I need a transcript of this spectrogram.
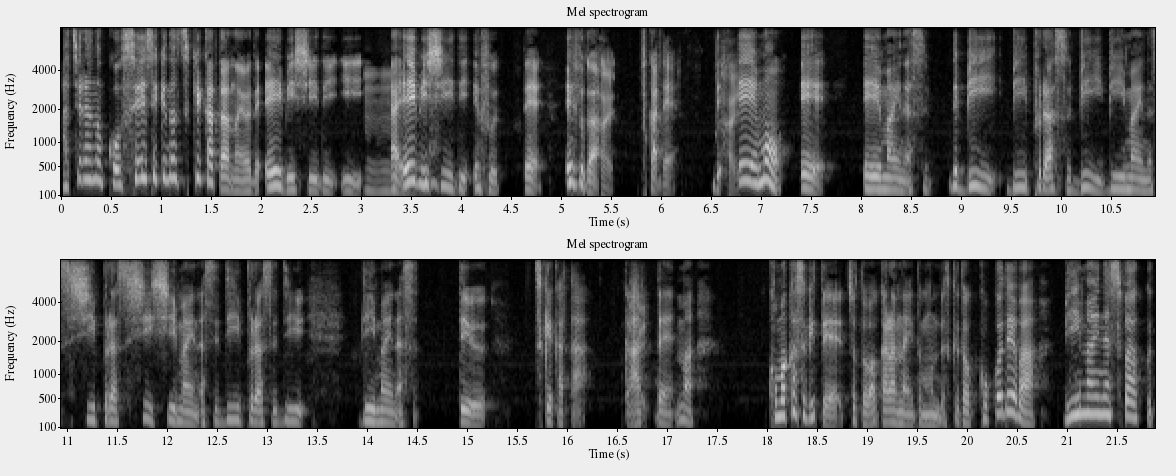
あちらのこう成績の付け方のようで ABCDE、うん ABCDF って F がはい。負荷で、で、はい。A も A、A マイナス、で B、B プラス B、B マイナス、C プラス C、C マイナス、D プラス D、D マイナスっていう付け方があって、まあ細かすぎてちょっとわからないと思うんですけどここでは B マイナスワークっ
